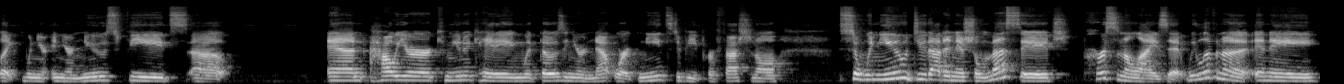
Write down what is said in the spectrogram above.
like when you're in your news feeds, uh, and how you're communicating with those in your network needs to be professional. So when you do that initial message personalize it. We live in a in a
